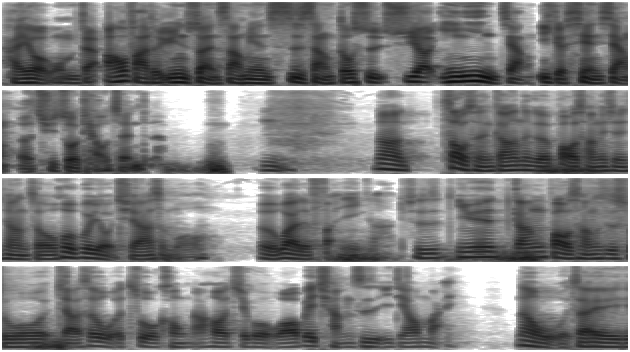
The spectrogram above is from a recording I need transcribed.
还有我们的 Alpha 的运算上面，事实上都是需要因应这样一个现象而去做调整的。嗯，那造成刚刚那个爆仓的现象之后，会不会有其他什么？额外的反应啊，就是因为刚刚爆仓是说，假设我做空，然后结果我要被强制一定要买，那我在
